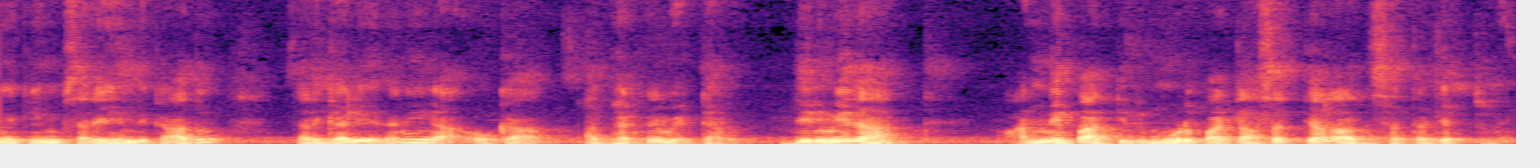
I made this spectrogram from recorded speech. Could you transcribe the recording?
మేకింగ్ సరైంది కాదు సరిగ్గా లేదని ఒక అభ్యర్థన పెట్టారు. దీని మీద అన్ని పార్టీలు మూడు పార్టీలు అసత్యాలు అర్ధసత్యాలు చెప్తున్నాయి.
